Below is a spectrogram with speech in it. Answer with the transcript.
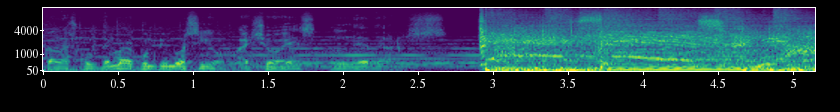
que l'escoltem a continuació. Això és Leathers. Now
